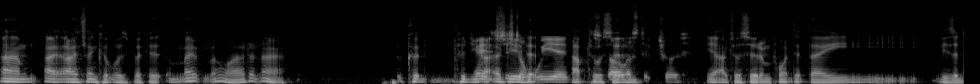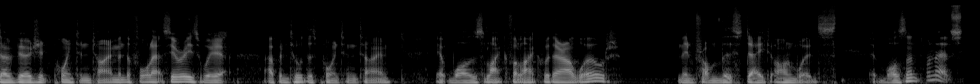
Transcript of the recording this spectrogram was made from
Um, I, I think it was because oh I don't know. Could could you it's argue that weird up to a certain choice. yeah up to a certain point that they there's a divergent point in time in the Fallout series where up until this point in time it was like for like with our world, and then from this date onwards it wasn't. Well, no, it's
